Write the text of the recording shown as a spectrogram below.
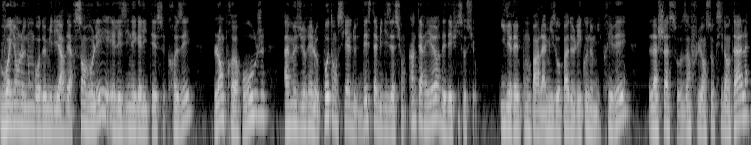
Voyant le nombre de milliardaires s'envoler et les inégalités se creuser, l'empereur rouge a mesuré le potentiel de déstabilisation intérieure des défis sociaux. Il y répond par la mise au pas de l'économie privée, la chasse aux influences occidentales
